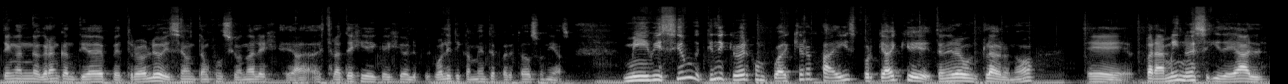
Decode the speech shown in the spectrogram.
tengan una gran cantidad de petróleo y sean tan funcionales eh, estratégica y geopolíticamente para Estados Unidos. Mi visión tiene que ver con cualquier país porque hay que tener algo en claro, ¿no? Eh, para mí no es ideal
